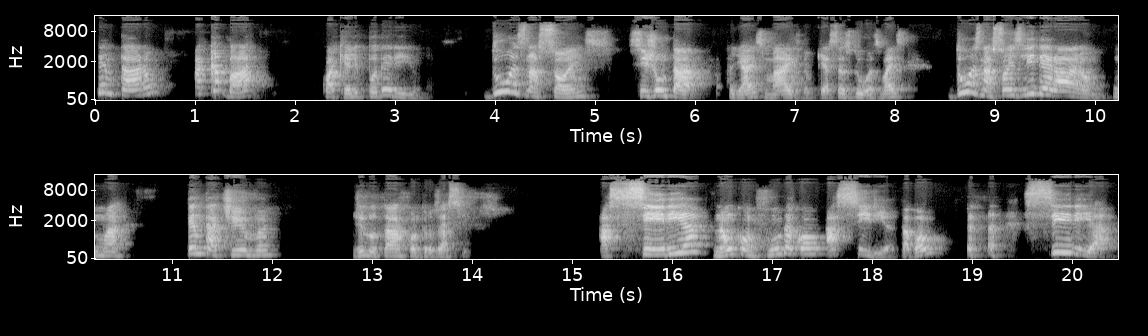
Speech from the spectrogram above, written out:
tentaram acabar com aquele poderio. Duas nações se juntaram, aliás, mais do que essas duas, mas duas nações lideraram uma tentativa de lutar contra os assírios. A Síria, não confunda com a Síria, tá bom? Síria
